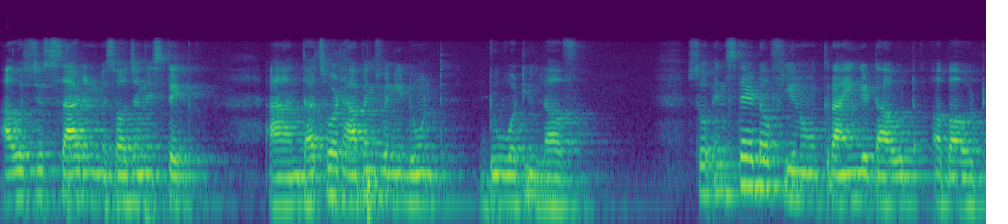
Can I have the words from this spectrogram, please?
I was just sad and misogynistic. And that's what happens when you don't do what you love. So instead of, you know, crying it out about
